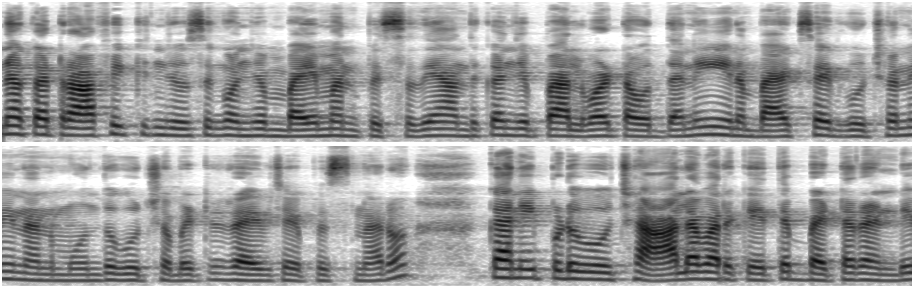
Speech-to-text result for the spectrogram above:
నాకు ఆ ట్రాఫిక్ని చూసి కొంచెం భయం అనిపిస్తుంది. అందుకని చెప్పి అలవాటు అవుద్దని ఈయన బ్యాక్ సైడ్ కూర్చొని నన్ను ముందు కూర్చోబెట్టి డ్రైవ్ చేపిస్తున్నారు. కానీ ఇప్పుడు చాలా వరకు అయితే బెటర్ అండి.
